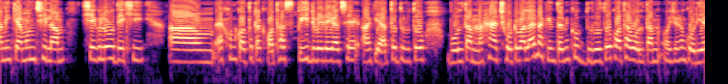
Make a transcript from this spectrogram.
আমি কেমন ছিলাম সেগুলোও দেখি। এখন কতটা কথা স্পিড বেড়ে গেছে, আগে এত দ্রুত বলতাম না। হ্যাঁ ছোটবেলায় না কিন্তু আমি খুব দ্রুত কথা বলতাম। ওই জন্য গড়িয়ে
